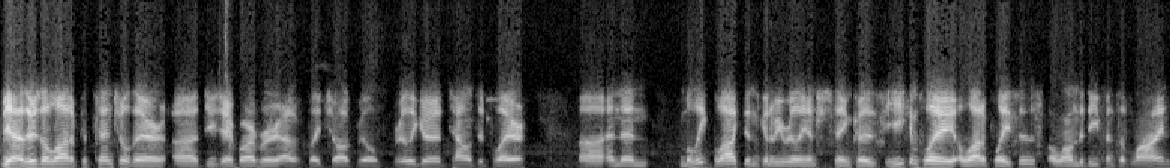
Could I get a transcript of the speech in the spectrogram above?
Yeah, there's a lot of potential there. Uh, DJ Barber out of Clay Chalkville, really good, talented player. Uh, and then Malik Blockton is going to be really interesting because he can play a lot of places along the defensive line.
